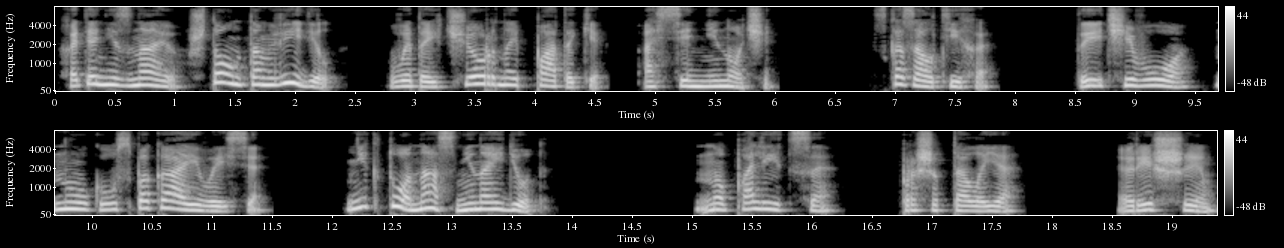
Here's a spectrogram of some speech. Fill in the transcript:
хотя не знаю, что он там видел в этой черной патоке осенней ночи. Сказал тихо, «Ты чего? Ну-ка, успокаивайся. Никто нас не найдет». «Но полиция», – прошептала я. «Решим.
